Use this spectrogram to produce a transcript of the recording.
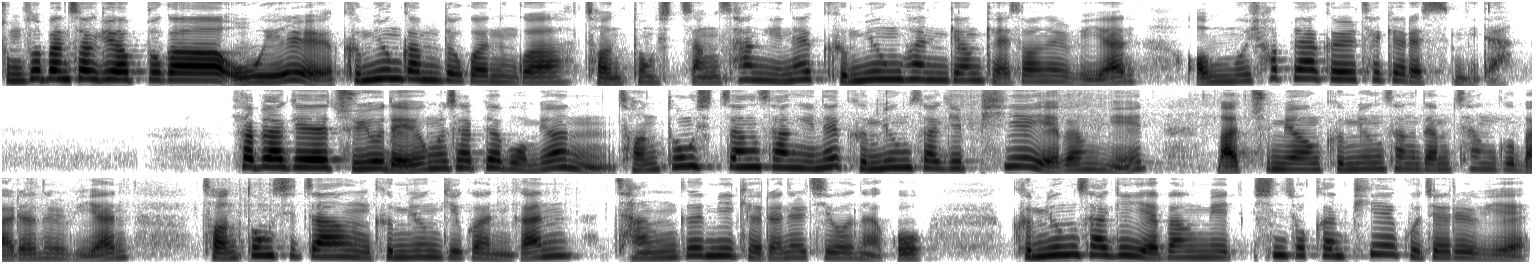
중소벤처기업부가 5일 금융감독원과 전통시장 상인의 금융환경 개선을 위한 업무 협약을 체결했습니다. 협약의 주요 내용을 살펴보면 전통시장 상인의 금융사기 피해 예방 및 맞춤형 금융상담 창구 마련을 위한 전통시장 금융기관 간 장금이 결연을 지원하고 금융사기 예방 및 신속한 피해 구제를 위해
